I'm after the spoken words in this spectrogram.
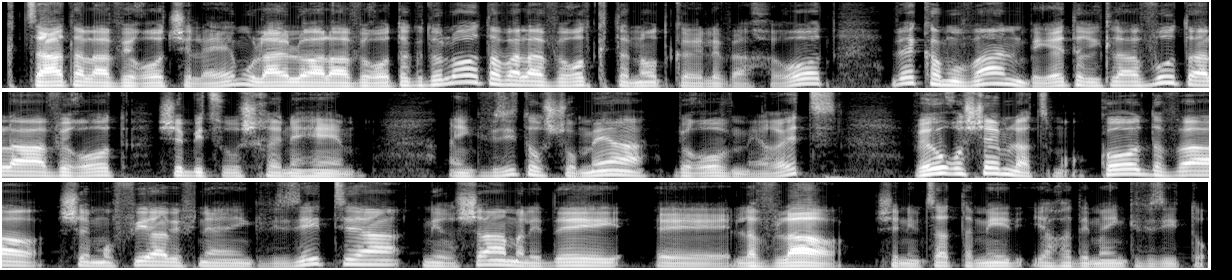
קצת על העבירות שלהם, אולי לא על העבירות הגדולות, אבל על עבירות קטנות כאלה ואחרות, וכמובן, ביתר התלהבות, על העבירות שביצעו שכניהם. האינקוויזיטור שומע ברוב מרץ, והוא רושם לעצמו. כל דבר שמופיע בפני האינקוויזיציה נרשם על ידי אה, לבלר, שנמצא תמיד יחד עם האינקוויזיטור.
